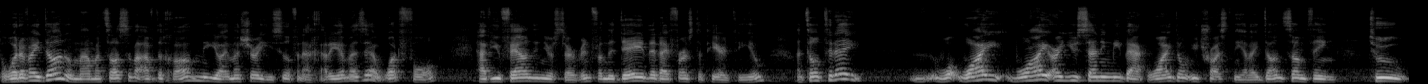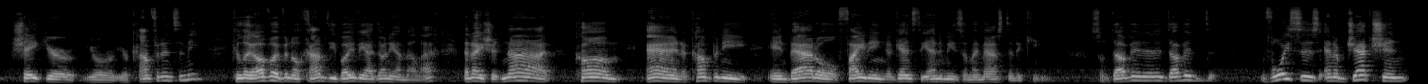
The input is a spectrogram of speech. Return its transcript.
But what have I done? What fault have you found in your servant from the day that I first appeared to you until today? Why, why are you sending me back? Why don't you trust me? Have I done something to shake your, your, your confidence in me? That I should not come and accompany in battle fighting against the enemies of my master the king. So David, uh, David voices an objection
